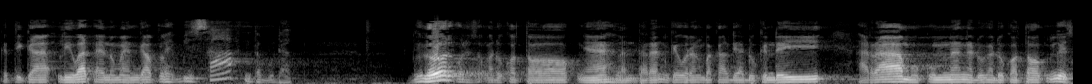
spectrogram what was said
ketika liwat anu main gaple bisa entah budak. Dulur ulah sok ngadu kotoknya lantaran ke orang bakal diadukeun deui. Haram hukumna ngadu-ngadu kotok. Geus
